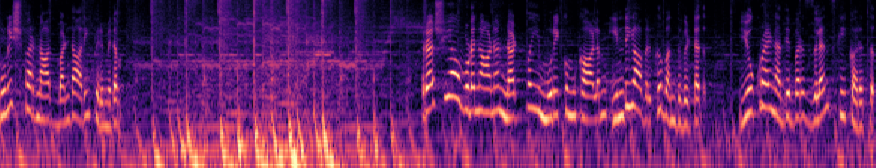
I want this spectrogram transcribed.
முனீஸ்வர்நாத் பண்டாரி பெருமிதம். ரஷ்யாவுடனான நட்பை முறிக்கும் காலம் இந்தியாவிற்கு வந்துவிட்டது. யுக்ரைன் அதிபர் ஜிலன்ஸ்கி கருத்து.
